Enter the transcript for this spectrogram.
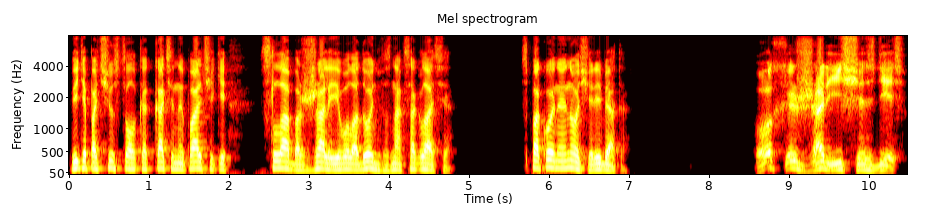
Витя почувствовал, как Катины пальчики слабо сжали его ладонь в знак согласия. Спокойной ночи, ребята. Ох и жарище здесь.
